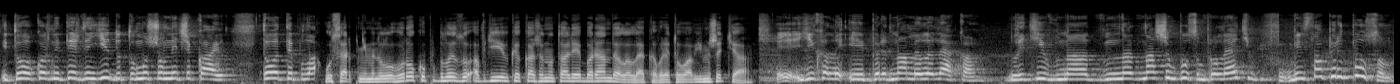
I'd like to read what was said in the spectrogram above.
І того кожен тиждень їду, тому що вони чекають того тепла. У серпні минулого року поблизу Авдіївки, каже Наталія Беренда, лелека врятував їм життя. Е, Їхали і перед нами лелека. Летів на, над нашим бусом, пролетів. Він став перед бусом.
